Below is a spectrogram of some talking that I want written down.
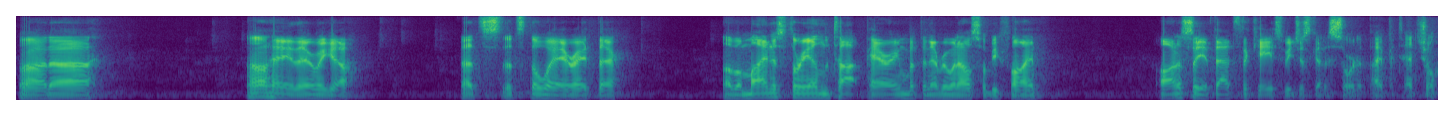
But, uh... Oh, hey, there we go. That's that's the way right there. I'll have a minus three on the top pairing, but then everyone else will be fine. Honestly, if that's the case, we just got to sort it by potential.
